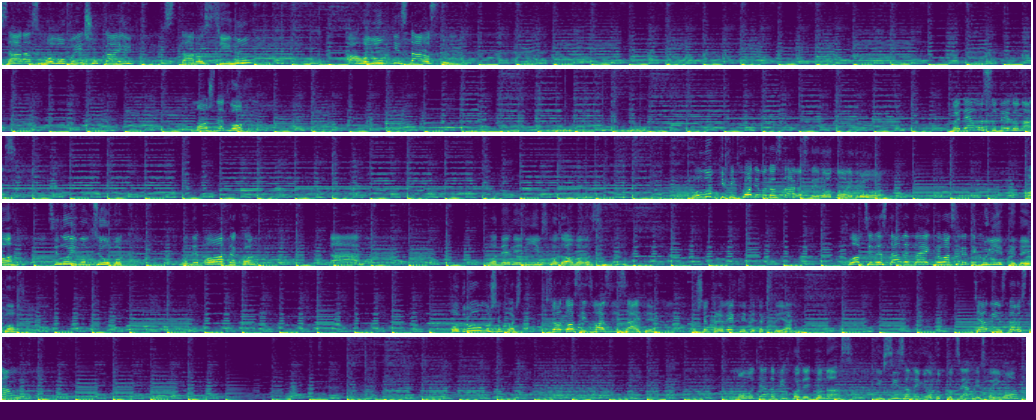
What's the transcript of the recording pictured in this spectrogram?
Зараз голуби шукають старостіну, а голубки старосту. Можна двох. Ведемо сюди до нас. Голубки підходимо до старости, до одного і другого. О, цілуємо в дзюбок. Вони отако. Так. Вони нині їм сподобалося. Хлопці, ви стали так, якби вас ретикуліт, не дай Бог. По-другому ще хочете? Все, досить з вас злізайте. Ще привикнете так стояти. Дякуємо старостам. Молодята підходять до нас, і всі за ними отут по центрі стоїмо.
